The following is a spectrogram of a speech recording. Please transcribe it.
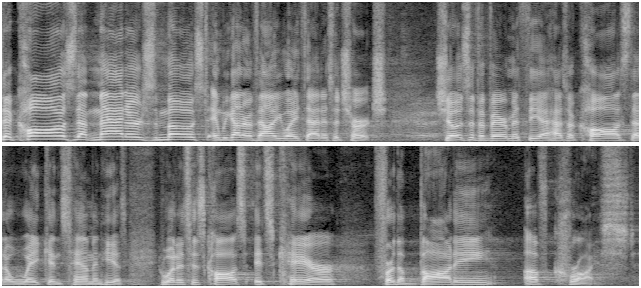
the cause that matters most, and we got to evaluate that as a church. Joseph of Arimathea has a cause that awakens him, and he is, what is his cause? It's care for the body of Christ.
